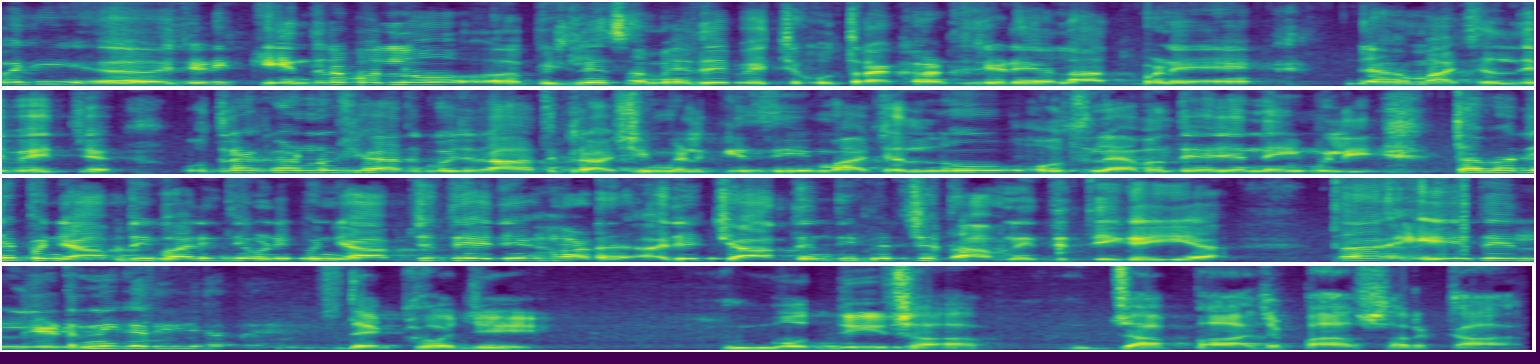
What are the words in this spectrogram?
ਭਾਜੀ ਅਹ ਜਿਹੜੀ ਕੇਂਦਰ ਵੱਲੋਂ ਪਿਛਲੇ ਸਮੇਂ ਦੇ ਵਿੱਚ ਉੱਤਰਾਖੰਡ ਦੇ ਜਿਹੜੇ ਹਾਲਾਤ ਬਣੇ ਜਾਂ ਹਿਮਾਚਲ ਦੇ ਵਿੱਚ ਉੱਤਰਾਖੰਡ ਨੂੰ ਸ਼ਾਇਦ ਕੁਝ ਰਾਹਤ ਰਾਸ਼ੀ ਮਿਲ ਗਈ ਸੀ ਹਿਮਾਚਲ ਨੂੰ ਉਸ ਲੈਵਲ ਤੇ ਅਜੇ ਨਹੀਂ ਮਿਲੀ। ਤਾਂ ਫਿਰ ਜੇ ਪੰਜਾਬ ਦੀ ਵਾਰੀ ਤੇ ਹੋਣੀ ਪੰਜਾਬ 'ਚ ਤੇ ਅਜੇ ਹੜ ਅਜੇ 4 ਦਿਨ ਦੀ ਫਿਰ ਚੇਤਾਵਨੀ ਦਿੱਤੀ ਗਈ ਆ। ਤਾਂ ਇਹ ਤੇ ਲੇਟ ਨਹੀਂ ਕਰੀ ਜਾਂਦਾ? ਇਹ? ਦੇਖੋ ਜੀ ਮੋਦੀ ਸਾਹਿਬ ਜਾਂ ਭਾਜਪਾ ਸਰਕਾਰ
